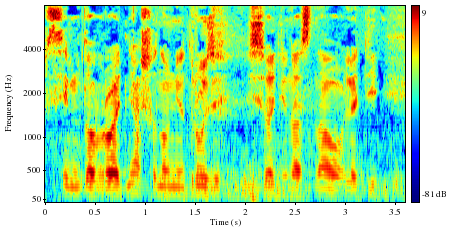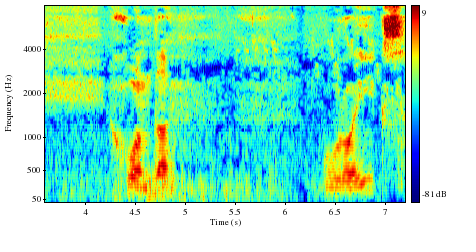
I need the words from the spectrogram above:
Всім доброго дня, шановні друзі. Сьогодні у нас на огляді Honda Guro X.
